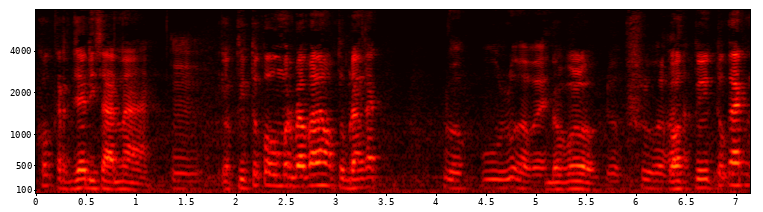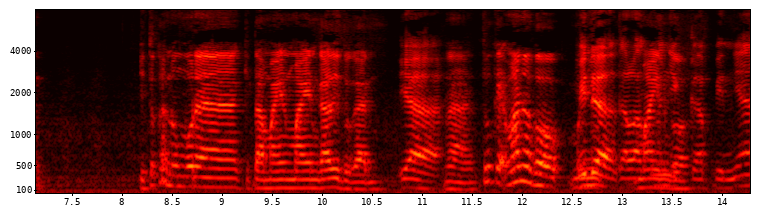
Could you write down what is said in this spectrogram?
kok kerja di sana. hmm, Waktu itu kok umur berapa lah waktu berangkat? 20 apa ya 20. 20 kalau nggak salah. Waktu itu kan itu kan umurnya kita main-main kali tuh kan. ya Nah, itu kayak mana kok beda kalau aku main kok? menyikapinnya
